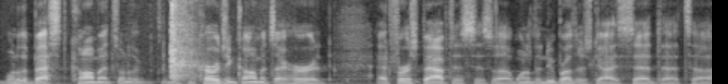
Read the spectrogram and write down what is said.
one of the best comments, one of the most encouraging comments I heard at First Baptist is uh, one of the New Brothers guys said that uh,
